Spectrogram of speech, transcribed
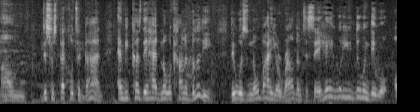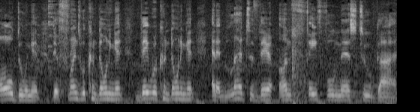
um, disrespectful to God? And because they had no accountability. There was nobody around them to say, hey, what are you doing? They were all doing it. Their friends were condoning it. They were condoning it. And it led to their unfaithfulness to God.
